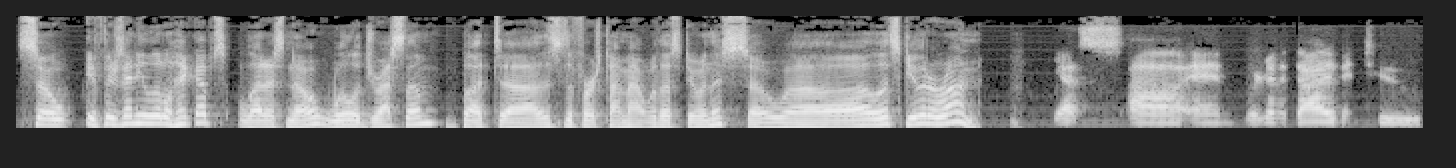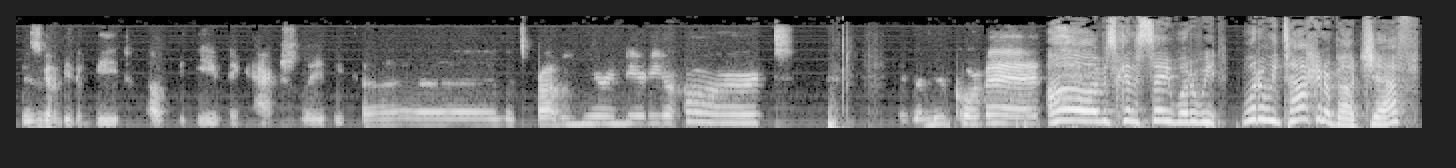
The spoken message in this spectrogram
so if there's any little hiccups, let us know. We'll address them. But uh, this is the first time out with us doing this, so uh, let's give it a run. Yes, uh, and we're going to dive into this is going to be the meat of the evening, actually, because it's probably near and dear to your heart. There's a new Corvette. Oh, I was gonna say, what are we what are we talking about, Jeff?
